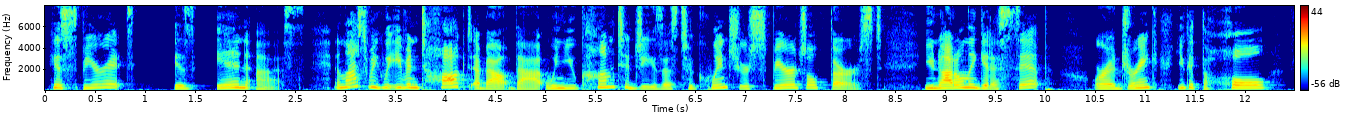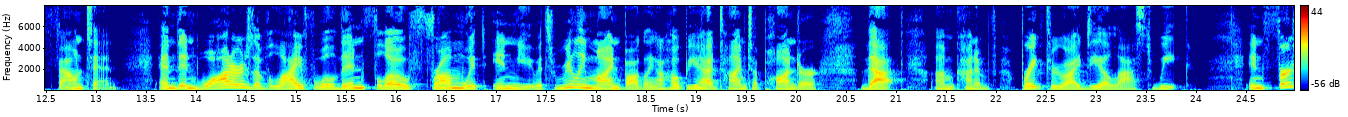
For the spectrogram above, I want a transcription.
His Spirit is in us. And last week, we even talked about that when you come to Jesus to quench your spiritual thirst, you not only get a sip or a drink, you get the whole fountain. And then waters of life will then flow from within you. It's really mind boggling. I hope you had time to ponder that um, kind of breakthrough idea last week. In 1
